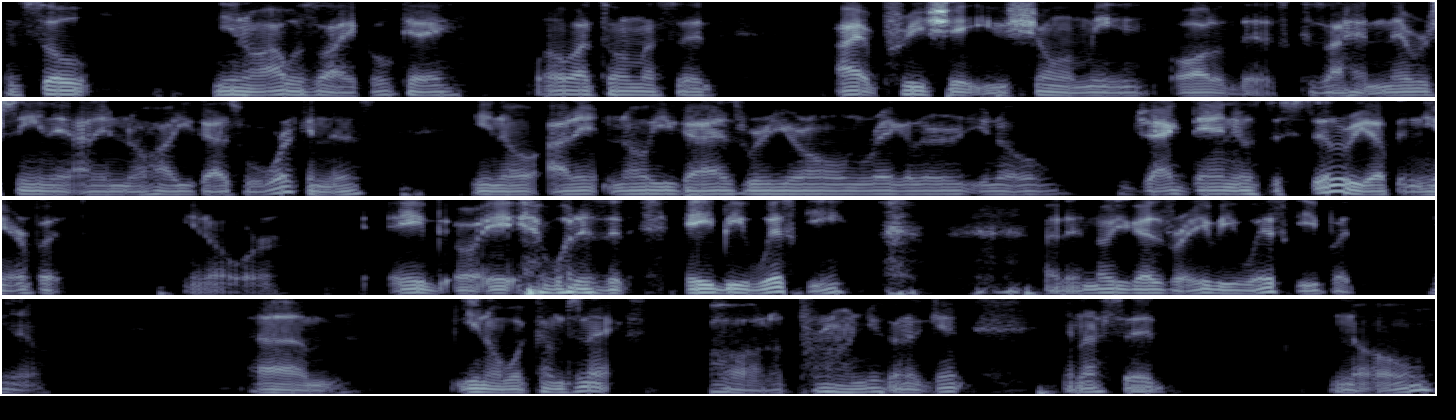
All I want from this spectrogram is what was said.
And so, you know, I was like, okay. Well, I told him, I said, I appreciate you showing me all of this because I had never seen it. I didn't know how you guys were working this. You know, I didn't know you guys were your own regular, you know, Jack Daniels distillery up in here, but you know, or A or A, what is it? AB whiskey. I didn't know you guys were AB whiskey, but you know, um, you know what comes next. Oh, the prawn you're gonna get. And I said, No,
